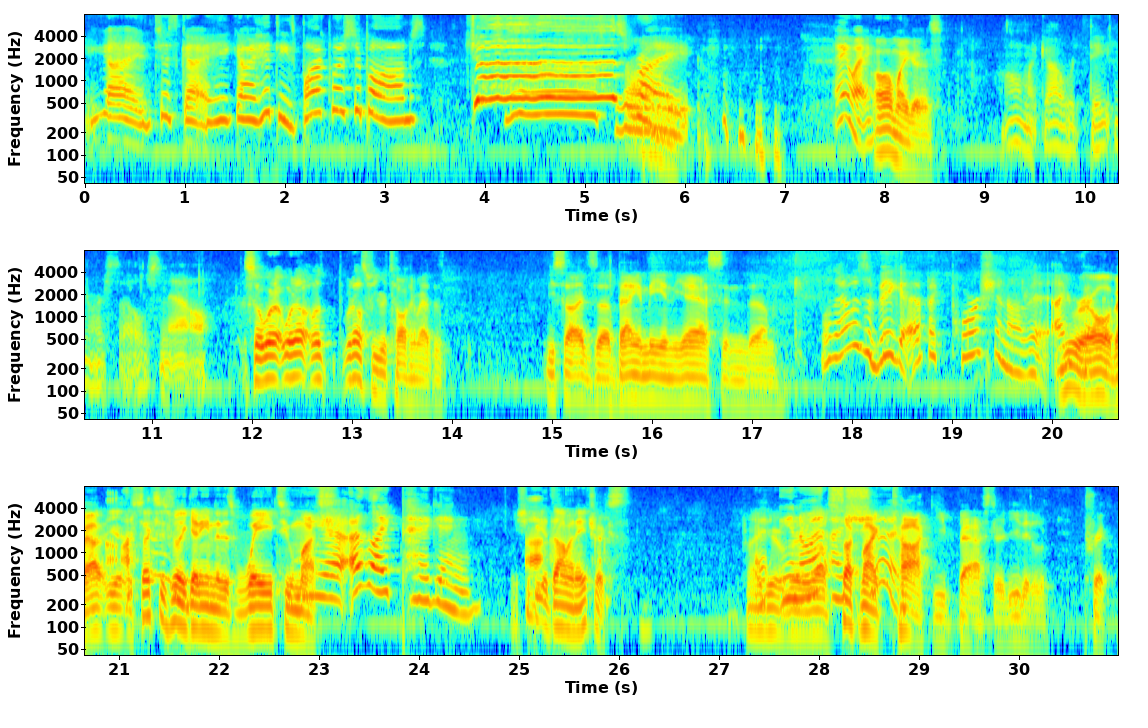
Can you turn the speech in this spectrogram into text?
He got just got he got hit these blockbuster bombs just, Just right. right. anyway, Oh my goodness. oh my god, we're dating ourselves now. So what what what, what else were you talking about this, besides uh, banging me in the ass and um, Well, that was a big epic portion of it. I you were all about your sex is really getting into this way too much. Yeah, I like pegging. You should be a dominatrix. I- do you know well. what? Suck my cock, you bastard. You little prick.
